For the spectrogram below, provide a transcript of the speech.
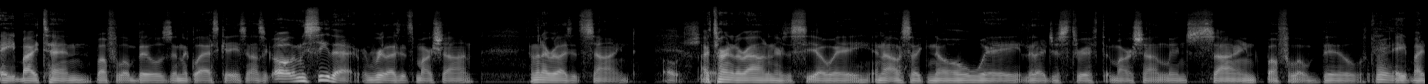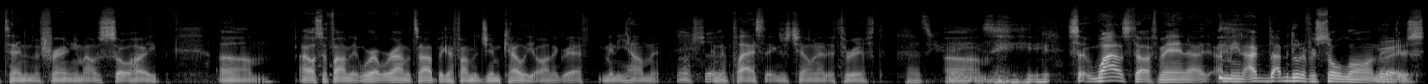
eight by ten Buffalo Bills in the glass case, and I was like, "Oh, let me see that," and realized it's Marshawn, and then I realized it's signed. Oh shit! I turned it around and there's a COA, and I was like, no way that I just thrift a Marshawn Lynch signed Buffalo Bill eight by ten in the frame. I was so hype. Um, I also found it. We're, we're on the topic. I found a Jim Kelly autographed mini helmet Oh shit! in the plastic, just chilling at a thrift. That's Um, crazy. So wild stuff, man. I, I mean, I've, I've been doing it for so long that Right. there's.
